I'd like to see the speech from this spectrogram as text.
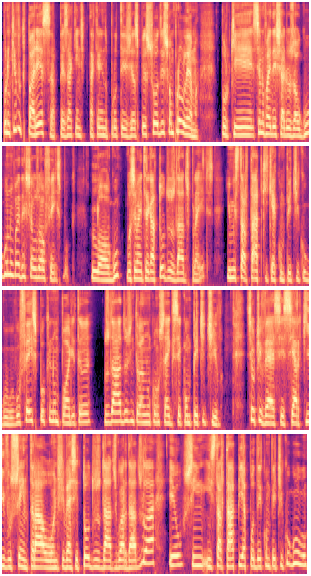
Por incrível que pareça, apesar que a gente está querendo proteger as pessoas, isso é um problema, porque você não vai deixar de usar o Google, não vai deixar de usar o Facebook. Logo, você vai entregar todos os dados para eles. E uma startup que quer competir com o Google ou o Facebook não pode ter os dados, então ela não consegue ser competitiva. Se eu tivesse esse arquivo central onde tivesse todos os dados guardados lá, eu sim, em startup, ia poder competir com o Google.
